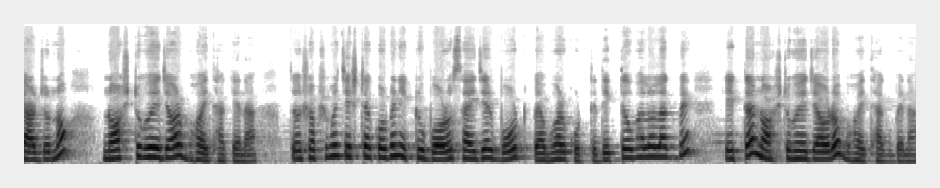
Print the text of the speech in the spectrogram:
যার জন্য নষ্ট হয়ে যাওয়ার ভয় থাকে না। তো সবসময় চেষ্টা করবেন একটু বড় সাইজের বোর্ড ব্যবহার করতে, দেখতেও ভালো লাগবে, কেকটা নষ্ট হয়ে যাওয়ারও ভয় থাকবে না।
